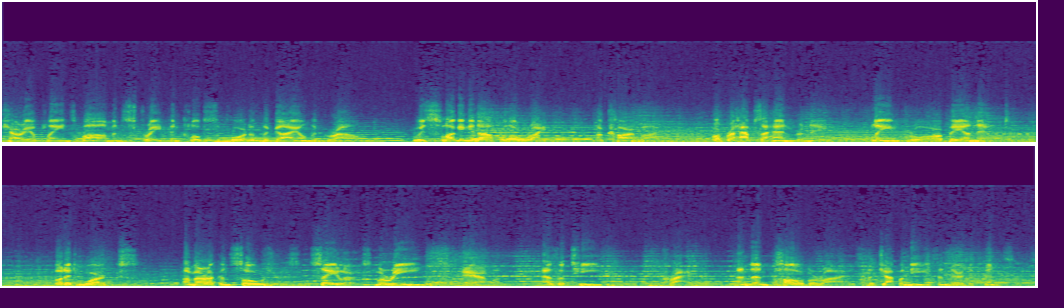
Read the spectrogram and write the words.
Carrier planes bomb and strafe in close support of the guy on the ground, who is slugging it out with a rifle, a carbine, or perhaps a hand grenade, flamethrower, or bayonet. But it works. American soldiers, sailors, marines, airmen, as a team, crack and then pulverize the Japanese and their defenses.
